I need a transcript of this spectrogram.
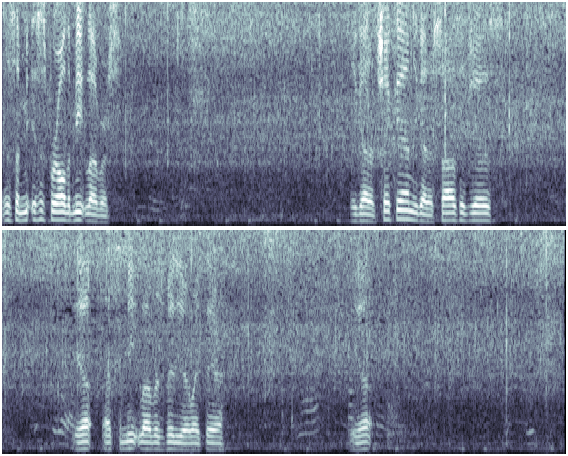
This is, a, this is for all the meat lovers. You got our chicken, you got our sausages. Yep, that's the meat lovers video right there. Yep.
